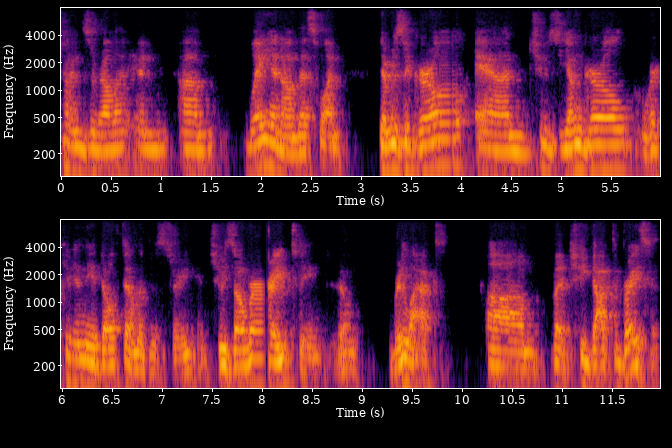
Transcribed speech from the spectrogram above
time, Zarella, and um, weigh in on this one. There was a girl, and she was a young girl working in the adult film industry, and she was over 18. You know, relax. Um, but she got the braces.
